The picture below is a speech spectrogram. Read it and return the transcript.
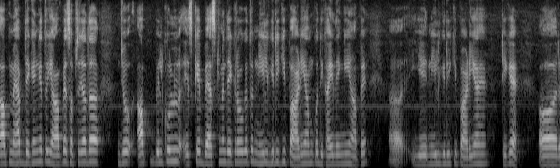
आप मैप देखेंगे तो यहाँ पे सबसे ज़्यादा जो आप बिल्कुल इसके बेस्ट में देख रहे होगे तो नीलगिरी की पहाड़ियाँ हमको दिखाई देंगी यहाँ पे। ये नीलगिरी की पहाड़ियाँ हैं, ठीक है? और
